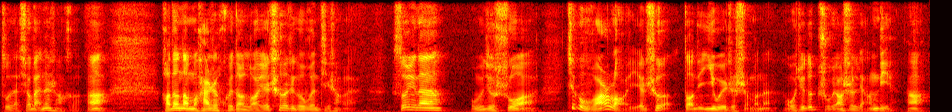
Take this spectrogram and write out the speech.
坐在小板凳上喝啊。好的，那我们还是回到老爷车的这个问题上来。所以呢。我们就说啊，这个玩老爷车到底意味着什么呢？我觉得主要是两点啊。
